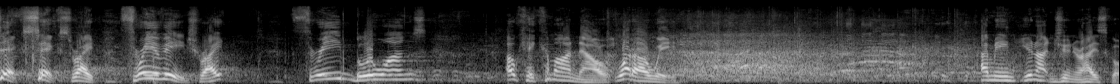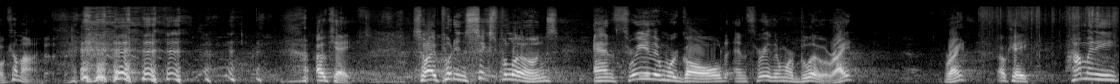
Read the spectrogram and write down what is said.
Six, six, right. Three of each, right? Three blue ones. Okay, come on now. What are we? I mean, you're not in junior high school. Come on. okay, so I put in six balloons, and three of them were gold, and three of them were blue, right? Right? Okay, how many,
